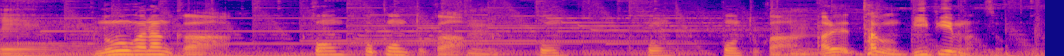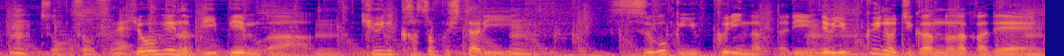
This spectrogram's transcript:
へえ。能がなんかポンポポンとか、うポンポンポンとか、うん。あれ多分 BPM なんですよ。ん、うん、そうそうですね。表現の BPM がうん。急に加速したり、うん。すごくゆっくりになったり、うん。でもゆっくりの時間の中でうん。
